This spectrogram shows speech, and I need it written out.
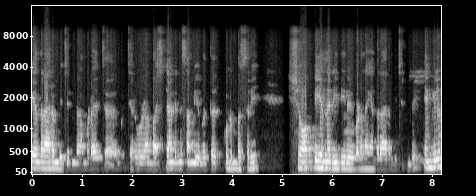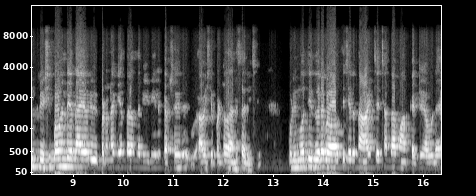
കേന്ദ്രം ആരംഭിച്ചിട്ടുണ്ട്. നമ്മുടെ ചെറുപുഴ ബസ് സ്റ്റാൻഡിന് സമീപത്ത് കുടുംബശ്രീ ഷോപ്പി എന്ന രീതിയിൽ വിപണന കേന്ദ്രം ആരംഭിച്ചിട്ടുണ്ട്. എങ്കിലും കൃഷിഭവന്റേതായ ഒരു വിപണന കേന്ദ്രം എന്ന രീതിയിൽ കർഷകർ ആവശ്യപ്പെട്ടതനുസരിച്ച് പുളിമൂത്തി ഇതുവരെ പ്രവർത്തിച്ചിരുന്ന ആഴ്ച ചന്ത മാർക്കറ്റ് അവിടെ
